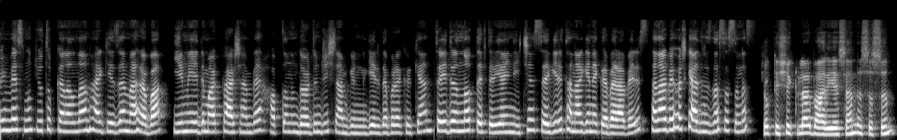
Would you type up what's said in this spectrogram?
Investment YouTube kanalından herkese merhaba. 27 Mart Perşembe haftanın dördüncü işlem gününü geride bırakırken Trader'ın not defteri yayını için sevgili Taner Genek'le beraberiz. Taner Bey hoş geldiniz. Nasılsınız? Çok teşekkürler Bahriye. Sen nasılsın?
